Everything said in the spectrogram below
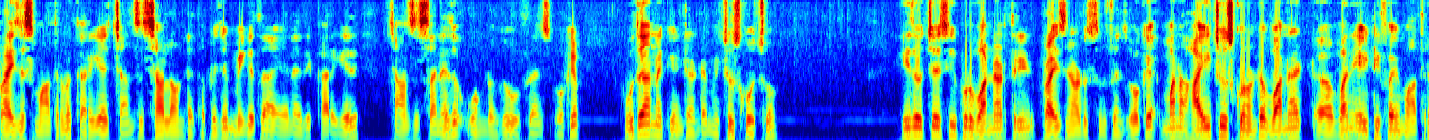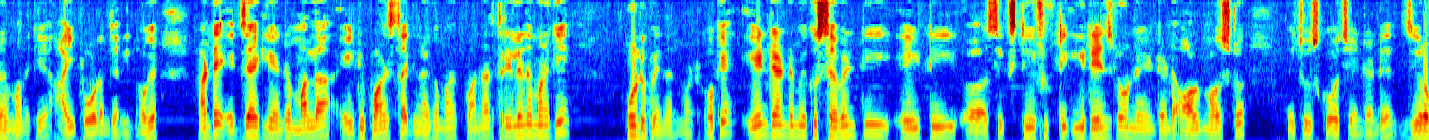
ప్రైజెస్ మాత్రమే కరిగే ఛాన్సెస్ చాలా ఉంటాయి తప్పించి మిగతా అనేది కరిగే ఛాన్సెస్ అనేది ఉండదు ఫ్రెండ్స్ ఓకే ఉదాహరణకి ఏంటంటే మీరు చూసుకోవచ్చు. ఇది వచ్చేసి ఇప్పుడు వన్ నాట్ త్రీ ప్రైస్ నడుస్తుంది ఫ్రెండ్స్ ఓకే మన హై చూసుకుని ఉంటే one nought one eighty five మాత్రమే మనకి హై పోవడం జరిగింది. ఓకే అంటే ఎగ్జాక్ట్లీ అంటే మళ్ళీ ఎయిటీ పాయింట్స్ తగ్గినాక మనకి వన్ నాట్ త్రీలోనే మనకి ఉండిపోయింది అనమాట ఓకే ఏంటంటే మీకు సెవెంటీ ఎయిటీ సిక్స్టీ ఫిఫ్టీ ఈ రేంజ్లో ఉన్న ఏంటంటే ఆల్మోస్ట్ మీరు చూసుకోవచ్చు ఏంటంటే జీరో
